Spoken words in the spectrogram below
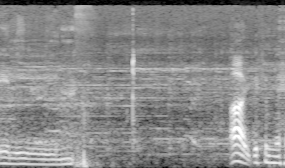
El... Ay, déjenme.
